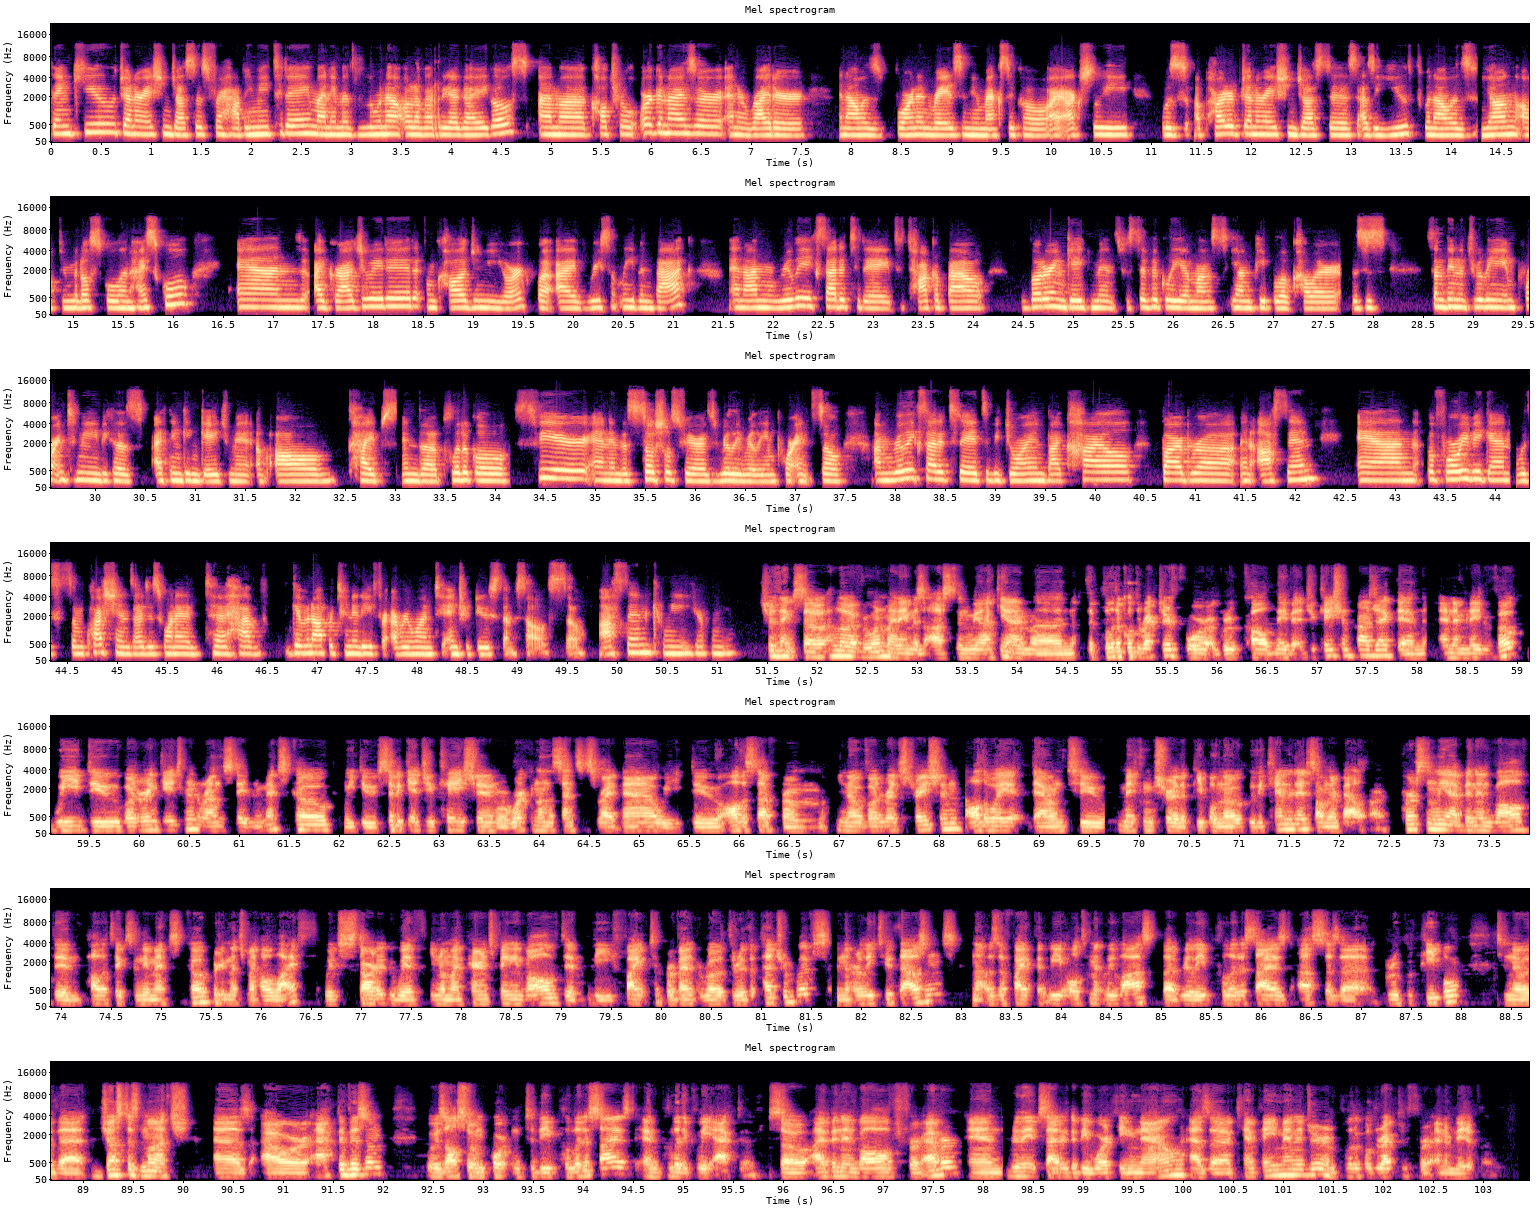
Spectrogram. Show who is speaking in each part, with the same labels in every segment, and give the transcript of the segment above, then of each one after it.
Speaker 1: Thank you, Generation Justice, for having me today. My name is Luna Olavarria Gallegos. I'm a cultural organizer and a writer, and I was born and raised in New Mexico. I actually was a part of Generation Justice as a youth when I was young, all through middle school and high school. And I graduated from college in New York, but I've recently been back. And I'm really excited today to talk about voter engagement, specifically amongst young people of color. This is something that's really important to me because I think engagement of all types in the political sphere and in the social sphere is really, really important. So I'm really excited today to be joined by Kyle, Barbara, and Austin. And before we begin with some questions, I just wanted to have give an opportunity for everyone to introduce themselves. So, Austin, can we hear from you?
Speaker 2: Sure thing. So, hello everyone. My name is Austin Weahkee. I'm uh, the political director for a group called NAVA Education Project and NM Native Vote. We do voter engagement around the state of New Mexico. We do civic education. We're working on the census right now. We do all the stuff from you know voter registration all the way down to making sure that people know who the candidates on their ballot are. Personally, I've been involved in politics in New Mexico pretty much my whole life, which started with you know my parents being involved in the fight to prevent a road through the petrol petroglyphs in the early 2000s. And that was a fight that we ultimately lost, but really politicized us as a group of people to know that just as much as our activism, it was also important to be politicized and politically active. So I've been involved forever and really excited to be working now as a campaign manager and political director for NM Native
